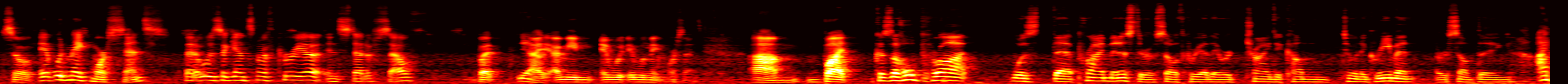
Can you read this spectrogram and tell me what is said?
So it would make more sense that it was against North Korea instead of South. But Yeah. I, I mean, it would it would make more sense. Um, but Because the whole plot was that prime minister of South Korea, they were trying to come to an agreement or something, I,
